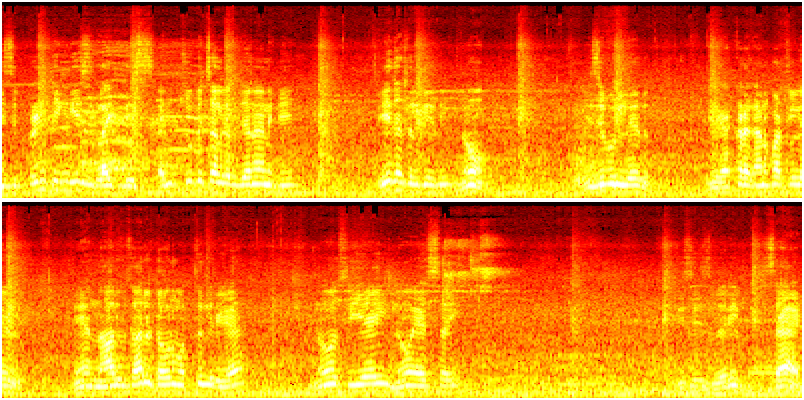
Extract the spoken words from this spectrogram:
is printing is like this అని చూపించాలి కదా జనానికి. ఏది అసలుకి ఇది? నో. విజిబుల్ లేదు. మీరు ఎక్కడ కనపట్టలేదు నేను నాలుగు సార్లు టౌన్ మొత్తం తిరిగా. No CI no SI this is very sad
